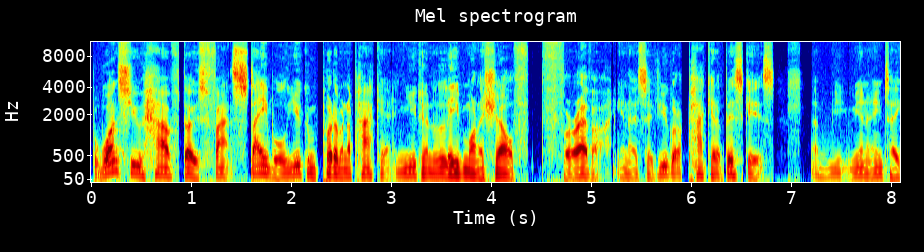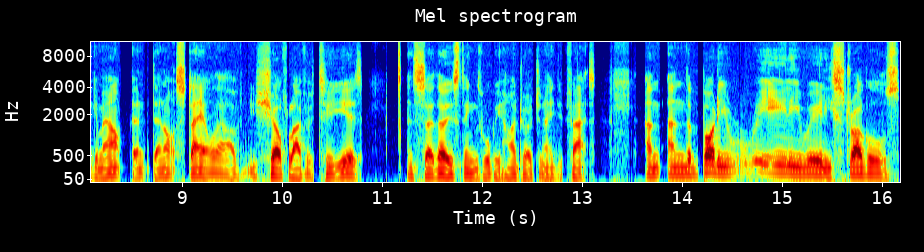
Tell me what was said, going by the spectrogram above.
But once you have those fats stable, you can put them in a packet and you can leave them on a shelf forever. You know, so if you've got a packet of biscuits, and you, you know, you take them out, and they're not stale. They have shelf life of two years and so those things will be hydrogenated fats. And and the body really really struggles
